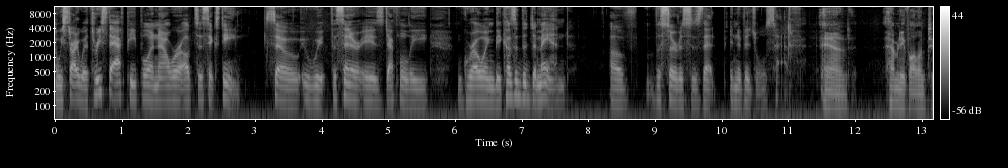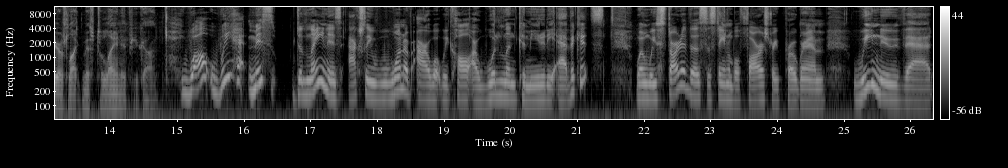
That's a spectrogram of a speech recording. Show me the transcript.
and we started with three staff people, and now we're up to 16. So we, the center is definitely growing because of the demand of the services that individuals have. And how many volunteers like Miss DeLaine have you got? Well, we had Miss DeLaine is actually one of our what we call our woodland community advocates. When we started the sustainable forestry program, we knew that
